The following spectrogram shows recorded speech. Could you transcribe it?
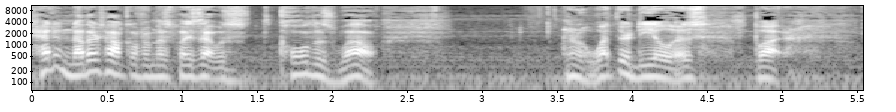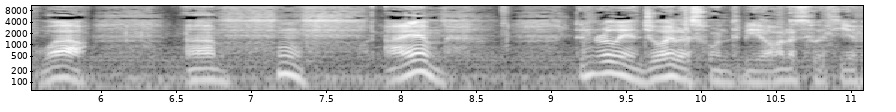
had another taco from this place that was cold as well. I don't know what their deal is, but wow. Um, hmm, I am, didn't really enjoy this one, to be honest with you.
